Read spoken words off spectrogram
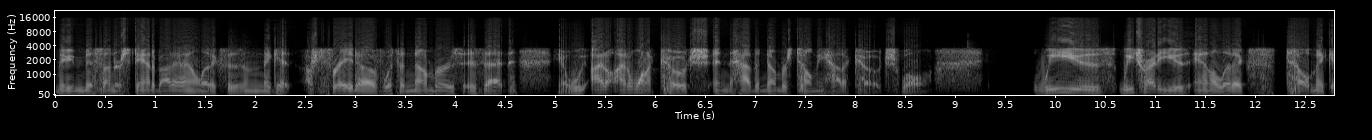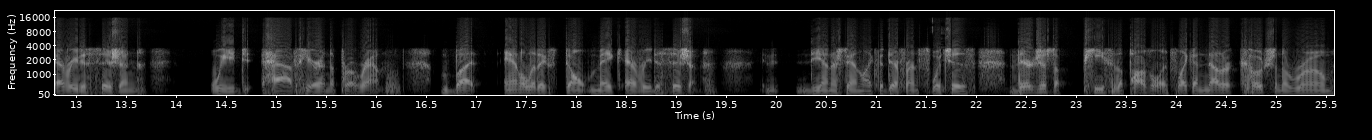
maybe misunderstand about analytics is and they get afraid of with the numbers is that you know we, I don't I don't want to coach and have the numbers tell me how to coach. Well, we use we try to use analytics to help make every decision we have here in the program, but analytics don't make every decision. Do you understand like the difference? Which is they're just a piece of the puzzle. It's like another coach in the room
